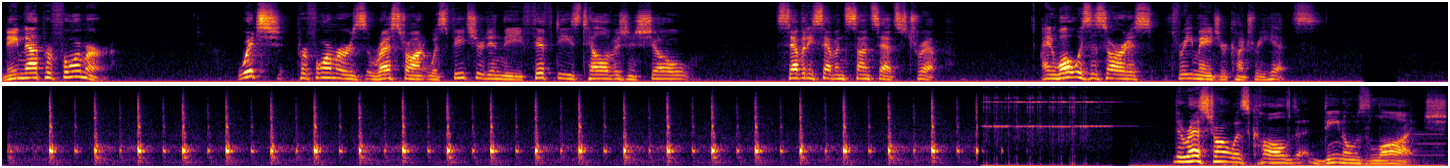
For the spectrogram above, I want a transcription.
Name that performer. Which performer's restaurant was featured in the 50s television show 77 Sunset Strip? And what was this artist's three major country hits? The restaurant was called Dino's Lodge,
